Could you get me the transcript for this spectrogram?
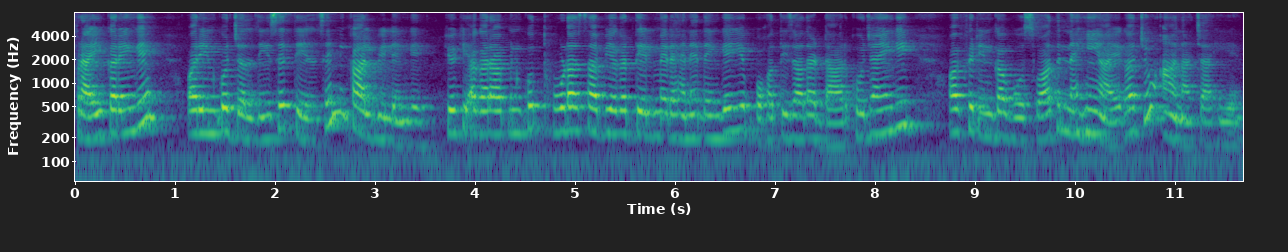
फ्राई करेंगे। और इनको जल्दी से तेल से निकाल भी लेंगे। क्योंकि अगर आप इनको थोड़ा सा भी अगर तेल में रहने देंगे, ये बहुत ही ज़्यादा डार्क हो जाएँगी और फिर इनका वो स्वाद नहीं आएगा जो आना चाहिए।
